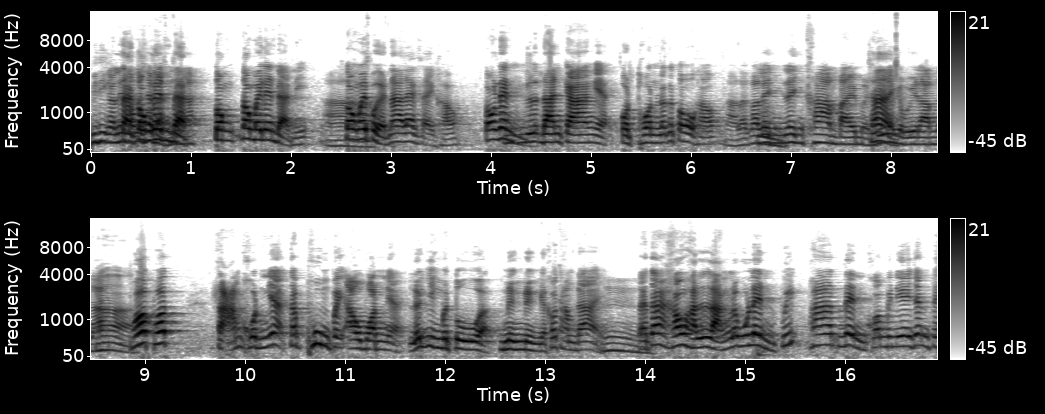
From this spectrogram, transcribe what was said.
วิธีการเล่นแต่ต้องไม่ใช่เล่นแบบะต้องต้องไม่เล่นแบบนี้อ่าต้องไม่เปิดหน้าแรกใส่เขาต้องเล่นดานกลางเนี่ยอดทนแล้วก็โต้เขา อะแล้วก็เล่นเล่นข้ามไปเหมือนใช่ ที่เล่นกับวีรัมย์นะ อ่า เพราะเพราะสามคนเนี่ยถ้าพุ่งไปเอาบอลเนี่ยแล้วยิงประตูอะหนึ่งหนึ่งเนี่ยเขาทำได้ อืม แต่ถ้าเขาหันหลังแล้วเล่นควิกพาสเล่นคอมบิเนชันเท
